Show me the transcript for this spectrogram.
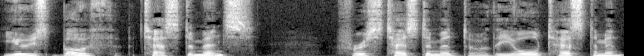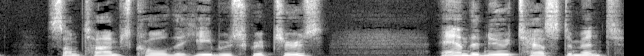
used both testaments, First Testament or the Old Testament, sometimes called the Hebrew Scriptures, and the New Testament,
